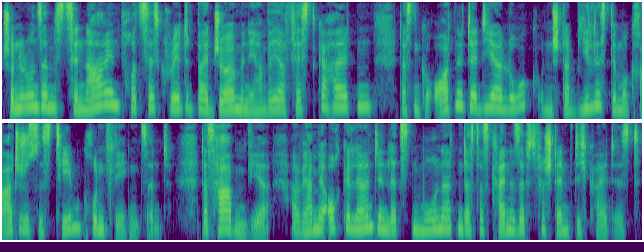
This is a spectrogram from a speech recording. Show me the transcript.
Schon in unserem Szenarienprozess Created by Germany haben wir ja festgehalten, dass ein geordneter Dialog und ein stabiles demokratisches System grundlegend sind. Das haben wir. Aber wir haben ja auch gelernt in den letzten Monaten, dass das keine Selbstverständlichkeit ist.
